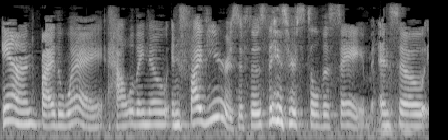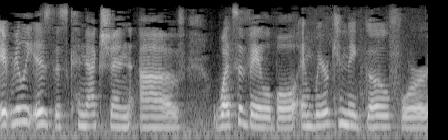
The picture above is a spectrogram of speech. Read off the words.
And by the way, how will they know in five years if those things are still the same? And so it really is this connection of what's available and where can they go for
